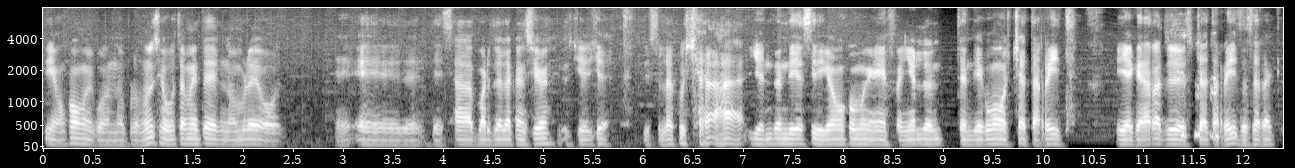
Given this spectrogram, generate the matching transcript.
digamos como cuando pronuncia justamente el nombre o eh, eh, de, esa parte de la canción, yo, yo, yo se la escuchaba, yo entendía así, digamos como en español lo entendía como chatarrita. Y a cada rato yo chatarrita, ¿será que,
